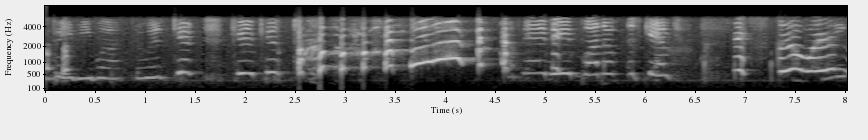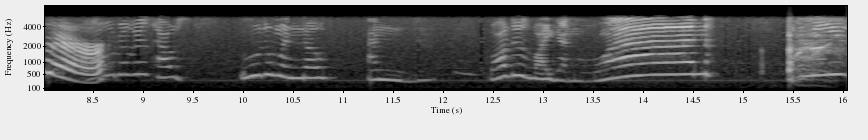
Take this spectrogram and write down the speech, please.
Baby butter is cute, cute, cute. A baby butter is cute. It's still in there. Out of his house, through the window, and got and ran. I mean,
